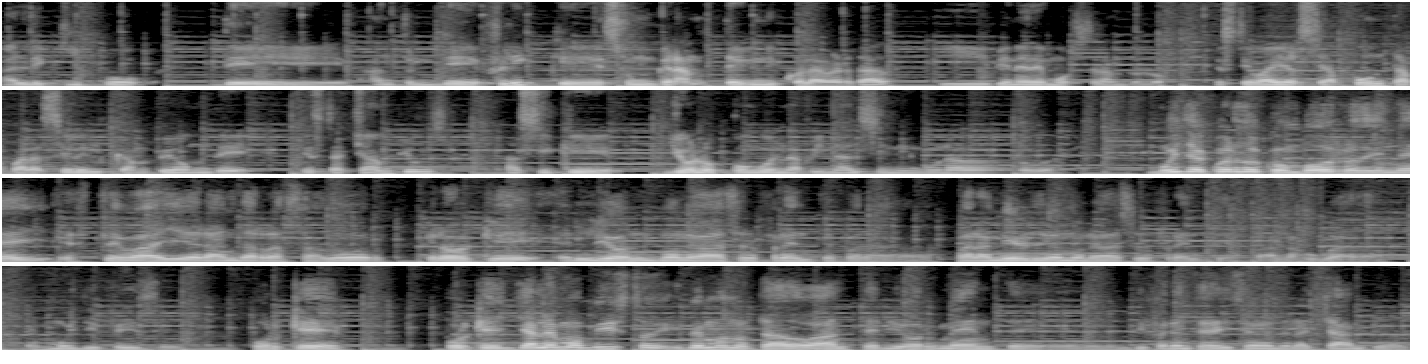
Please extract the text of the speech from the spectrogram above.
al equipo de Anthony de Flick, que es un gran técnico, la verdad, y viene demostrándolo. Este Bayern se apunta para ser el campeón de esta Champions, así que yo lo pongo en la final sin ninguna duda. Muy de acuerdo con vos, Rodinei. Este Bayern anda arrasador. Creo que el León no le va a hacer frente. Para, para mí, el León no le va a hacer frente a la jugada. Es muy difícil. ¿Por qué? Porque ya lo hemos visto y lo hemos notado anteriormente en diferentes ediciones de la Champions.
